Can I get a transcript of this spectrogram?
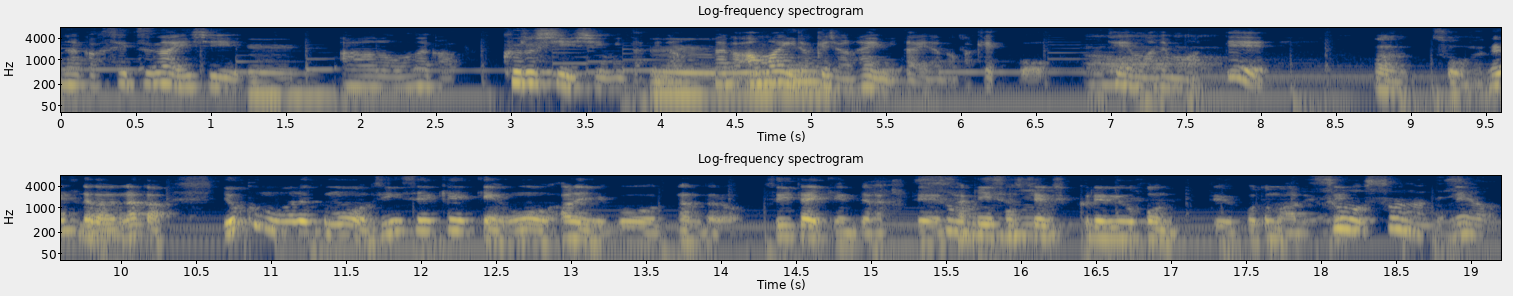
なんか切ないし、うん、あのなんか苦しいしみたいな、うん。なんか甘いだけじゃないみたいなのが結構あテーマでもあってまあ、そうだね。だからなんか、良くも悪くも人生経験をある意味こう、なんだろう、追体験じゃなくて、先にさせてくれる本っていうこともあるよね。そうそうなんですよ、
